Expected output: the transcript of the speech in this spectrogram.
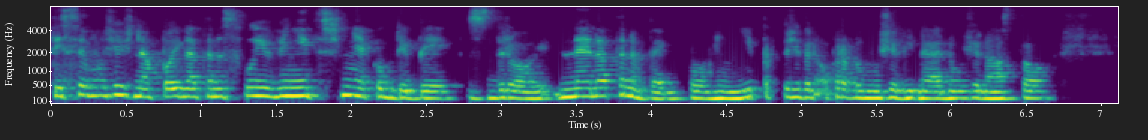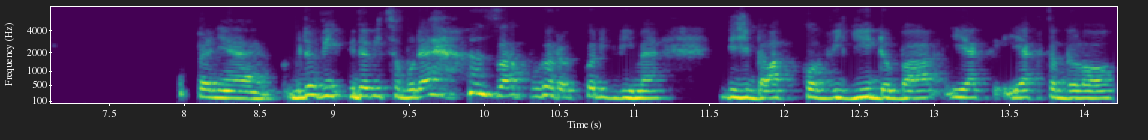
ty se můžeš napojit na ten svůj vnitřní, jako kdyby zdroj, ne na ten venkovní, protože ten opravdu může být najednou, že nás to úplně, kdo ví, kdo ví co bude za půl roku, když víme, když byla covidí doba, jak, jak to bylo,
